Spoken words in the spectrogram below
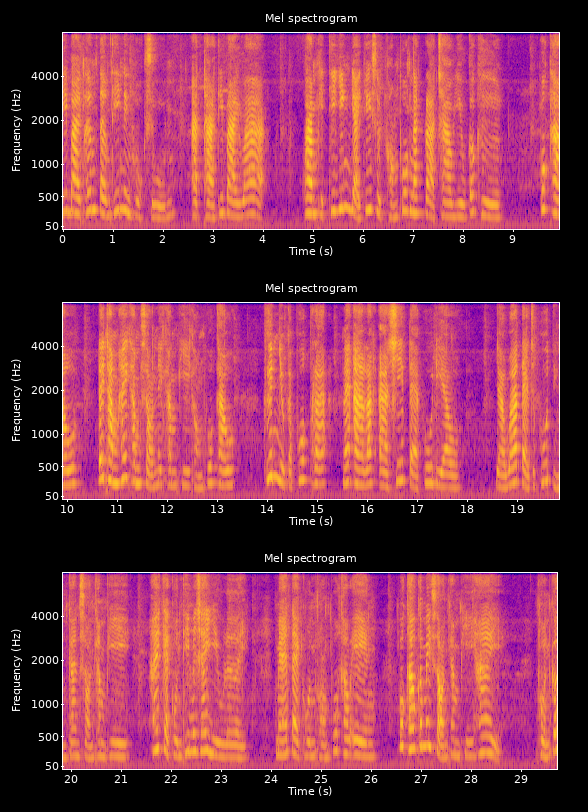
ธิบายเพิ่มเติมที่ 160 อัถาธิบายว่า ความผิดที่ยิ่งใหญ่ที่สุดของพวกนักปราชญ์ชาวยิวก็คือ พวกเขาได้ทำให้คำสอนในคัมภีของพวกเขา ขึ้นอยู่กับพวกพระและอารักษ์อาชีพแต่ผู้เดียว อย่าว่าแต่จะพูดถึงการสอนคัมภีให้แก่คนที่ไม่ใช่ยิวเลย แม้แต่คนของพวกเขาเอง พวกเขาก็ไม่สอนคัมภีให้ ผลก็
